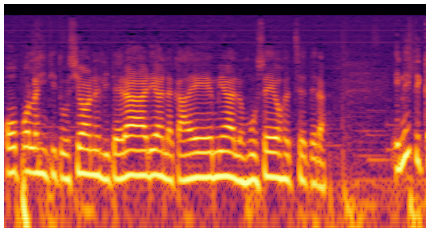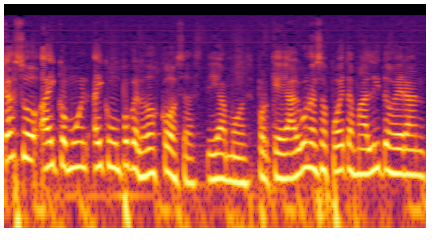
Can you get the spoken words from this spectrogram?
o por las instituciones literarias, la academia, los museos, etcétera. En este caso hay como un, hay como un poco las dos cosas, digamos, porque algunos de esos poetas malditos eran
